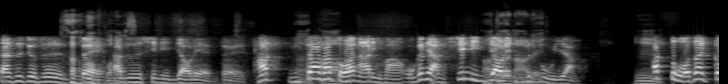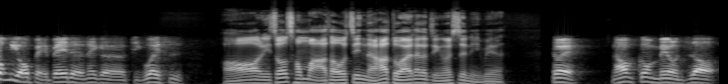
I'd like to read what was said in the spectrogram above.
但是就是 对他就是心灵教练，对他，你知道他躲在哪里吗？我跟你讲，心灵教练是不一样。他躲在公有北北的那个警卫室。哦，你说从码头进来，他躲在那个警卫室里面。对，然后根本没有人知道，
